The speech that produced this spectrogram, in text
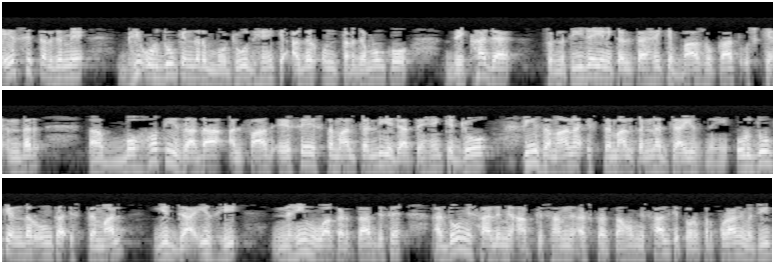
ایسے ترجمے بھی اردو کے اندر موجود ہیں کہ اگر ان ترجموں کو دیکھا جائے تو نتیجہ یہ نکلتا ہے کہ بعض اوقات اس کے اندر بہت ہی زیادہ الفاظ ایسے استعمال کر لیے جاتے ہیں کہ جو فی زمانہ استعمال کرنا جائز نہیں۔ اردو کے اندر ان کا استعمال یہ جائز ہی نہیں ہوا کرتا۔ جیسے دو مثالیں میں آپ کے سامنے عرض کرتا ہوں۔ مثال کے طور پر قرآن مجید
